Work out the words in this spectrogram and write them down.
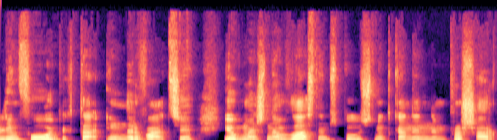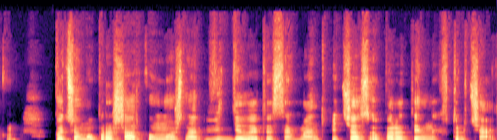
лімфообіг та іннервацію і обмежена власним сполучно-тканинним прошарком. По цьому прошарку можна відділити сегмент під час оперативних втручань.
